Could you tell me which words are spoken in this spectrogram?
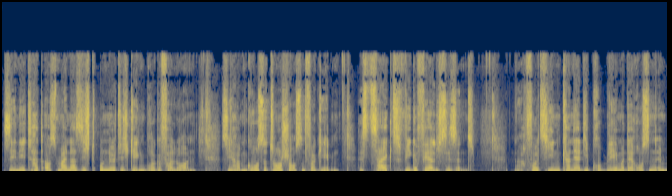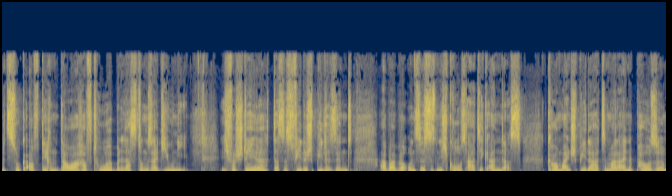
Zenit hat aus meiner Sicht unnötig gegen Brügge verloren. Sie haben große Torchancen vergeben. Es zeigt, wie gefährlich sie sind. Nachvollziehen kann er die Probleme der Russen in Bezug auf deren dauerhaft hohe Belastung seit Juni. Ich verstehe, dass es viele Spiele sind, aber bei uns ist es nicht großartig anders. Kaum ein Spieler hatte mal eine Pause.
